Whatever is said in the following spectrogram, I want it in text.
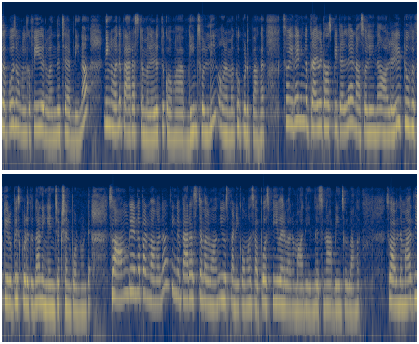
சப்போஸ் உங்களுக்கு ஃபீவர் வந்துச்சு அப்படின்னா நீங்கள் வந்து பேராசிட்டமல் எடுத்துக்கோங்க அப்படின்னு சொல்லி நமக்கு கொடுப்பாங்க. ஸோ இதே நீங்கள் ப்ரைவேட் ஹாஸ்பிட்டலில் நான் சொல்லியிருந்தேன் ஆல்ரெடி டூ ஃபிஃப்டி ருபீஸ் கொடுத்து தான் நீங்கள் இன்ஜெக்ஷன் போடணுன்ட்டு ஸோ அங்கே என்ன பண்ணுவாங்கன்னா நீங்கள் பேராசிட்டமல் வாங்கி யூஸ் பண்ணிக்கோங்க. சப்போஸ் ஃபீவர் வர மாதிரி இருந்துச்சுன்னா அப்படின்னு சொல்லுவாங்க. ஸோ அந்த மாதிரி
